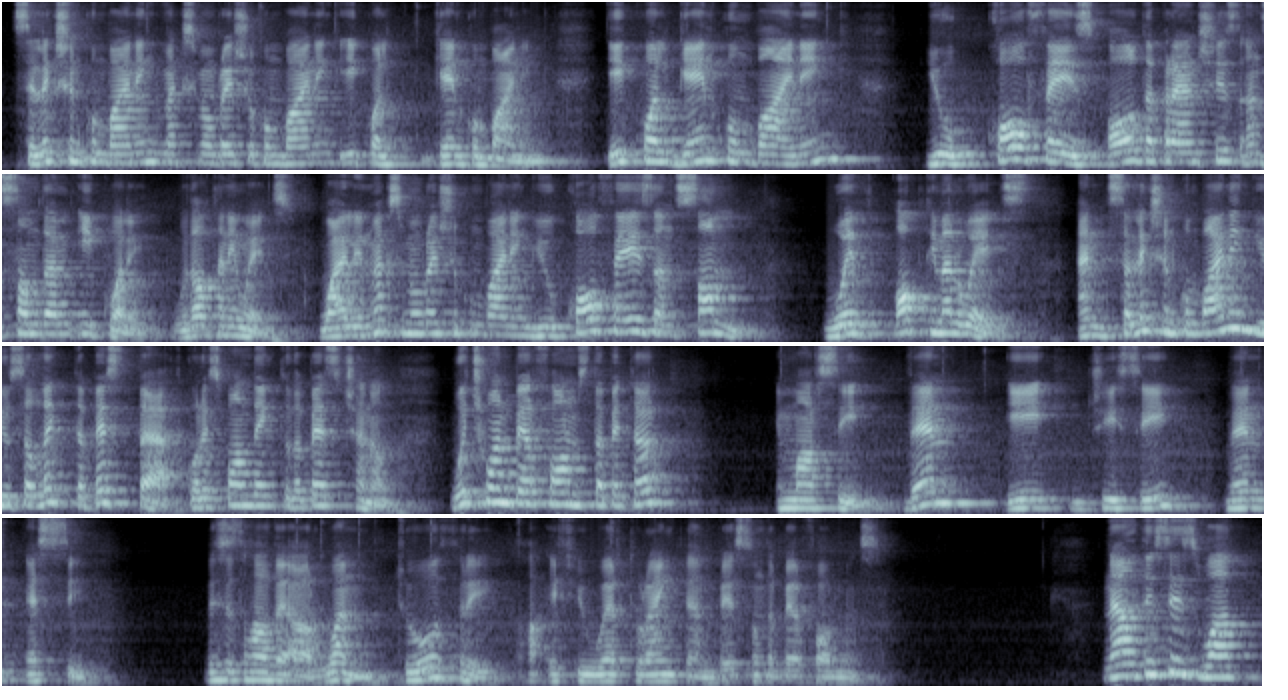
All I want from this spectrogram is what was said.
Selection combining, maximum ratio combining, equal gain combining. Equal gain combining, you co-phase all the branches and sum them equally without any weights. While in maximum ratio combining, you co-phase and sum with optimal weights. And selection combining, you select the best path corresponding to the best channel. Which one performs the better? MRC, then EGC, then SC. This is how they are. One, two, three, if you were to rank them based on the performance. Now, this is what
